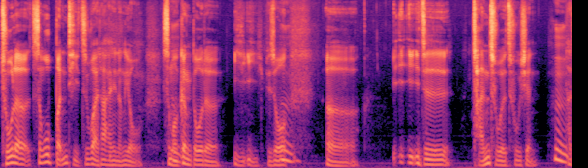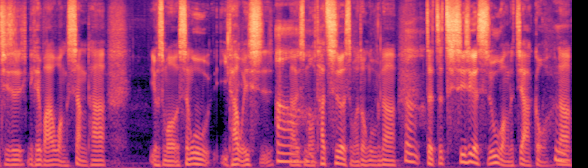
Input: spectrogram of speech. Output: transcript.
除了生物本体之外，它还能有什么更多的意义？比如说，呃。一一一只蟾蜍的出现，嗯，它其实你可以把它往上，它有什么生物以它为食啊？什么它吃了什么动物？那这这其实是一个食物网的架构啊。那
